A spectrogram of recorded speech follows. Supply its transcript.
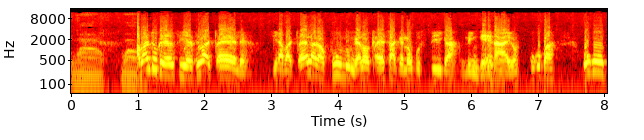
Wow wow. Abantu ke siye sibacele siyabacela kakhulu ngelo xesha ke lobusika lingenayo ukuba uku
